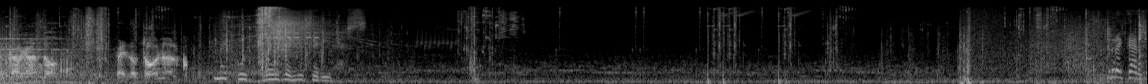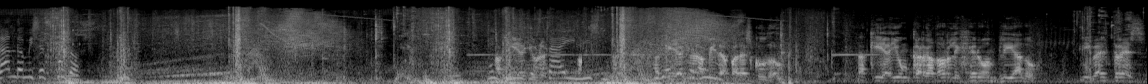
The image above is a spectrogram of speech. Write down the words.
Recargando. Pelotón al... co- Me curaré de mis heridas. Recargando mis escudos. El Aquí hay una- está ahí mismo. Aquí hay una pila para escudo. Aquí hay un cargador ligero ampliado. Nivel 3.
